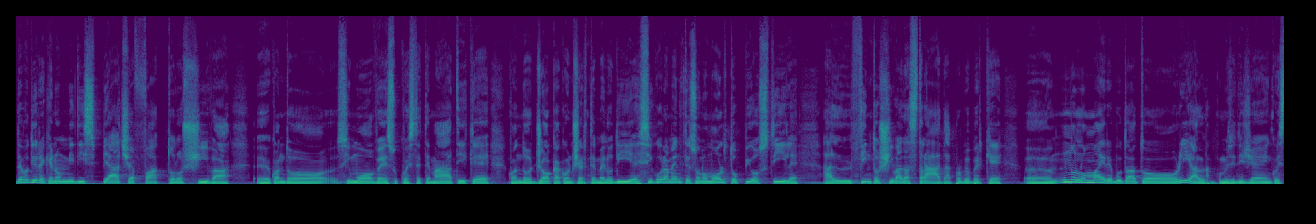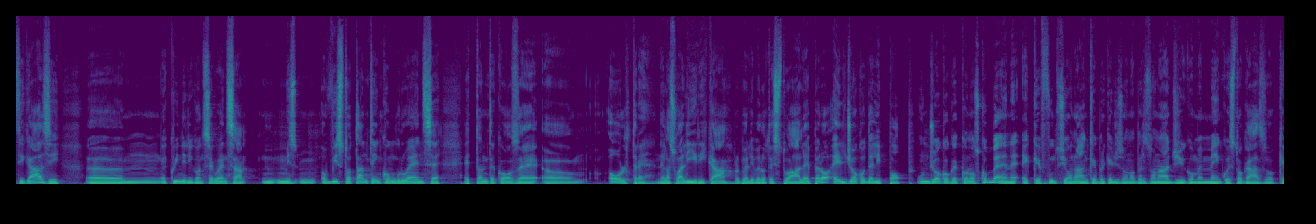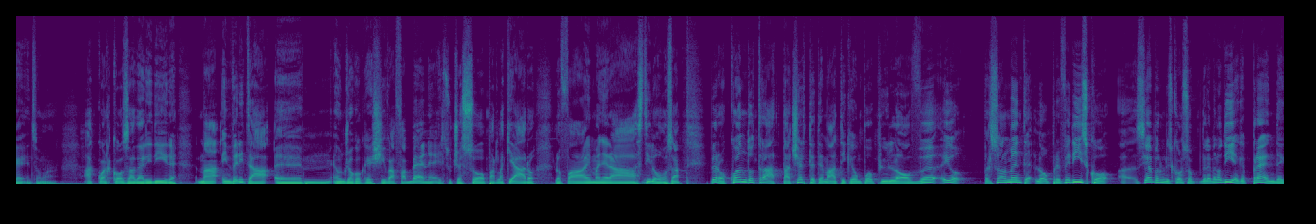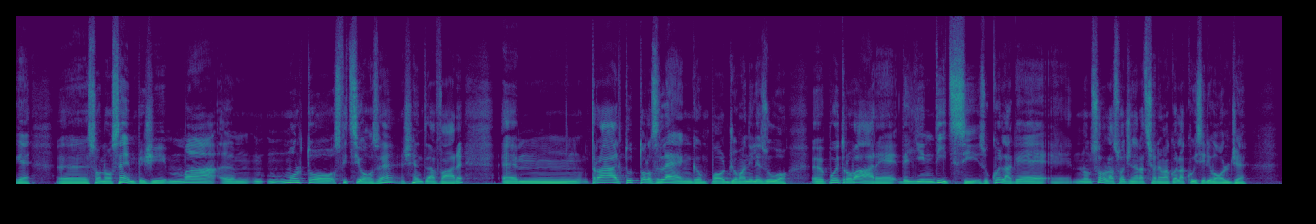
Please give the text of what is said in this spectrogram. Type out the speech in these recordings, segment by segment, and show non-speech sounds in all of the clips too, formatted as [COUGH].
Devo dire che non mi dispiace affatto lo Shiva eh, quando si muove su queste tematiche, quando gioca con certe melodie. Sicuramente sono molto più ostile al finto Shiva da strada, proprio perché eh, non l'ho mai reputato real, come si dice in questi casi, eh, e quindi di conseguenza mi, ho visto tante incongruenze e tante cose uh, oltre nella sua lirica, proprio a livello testuale, però è il gioco dell'hip hop, un gioco che conosco bene e che funziona anche perché ci sono personaggi come me in questo caso che insomma ha qualcosa da ridire, ma in verità ehm, è un gioco che Shiva fa bene, il successo parla chiaro, lo fa in maniera stilosa, però quando tratta certe tematiche un po' più in love, io personalmente lo preferisco eh, sia per un discorso delle melodie che prende, che eh, sono semplici ma ehm, molto sfiziose, [LAUGHS] niente da fare. Ehm, tra il tutto lo slang un po' giovanile suo, eh, puoi trovare degli indizi su quella che è eh, non solo la sua generazione, ma quella a cui si rivolge.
